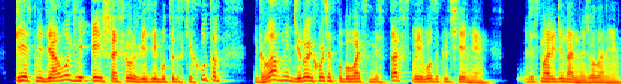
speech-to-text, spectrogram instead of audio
В песне диалоги «Эй, шофер, вези бутырский хутор» Главный герой хочет побывать в местах своего заключения. Весьма оригинальное желание.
